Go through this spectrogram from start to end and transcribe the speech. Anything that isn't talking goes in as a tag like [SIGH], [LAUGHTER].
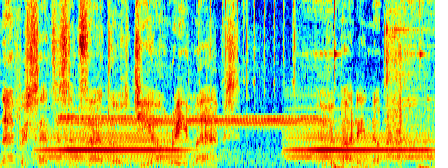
Never sends us inside those GRE labs. Everybody knows.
